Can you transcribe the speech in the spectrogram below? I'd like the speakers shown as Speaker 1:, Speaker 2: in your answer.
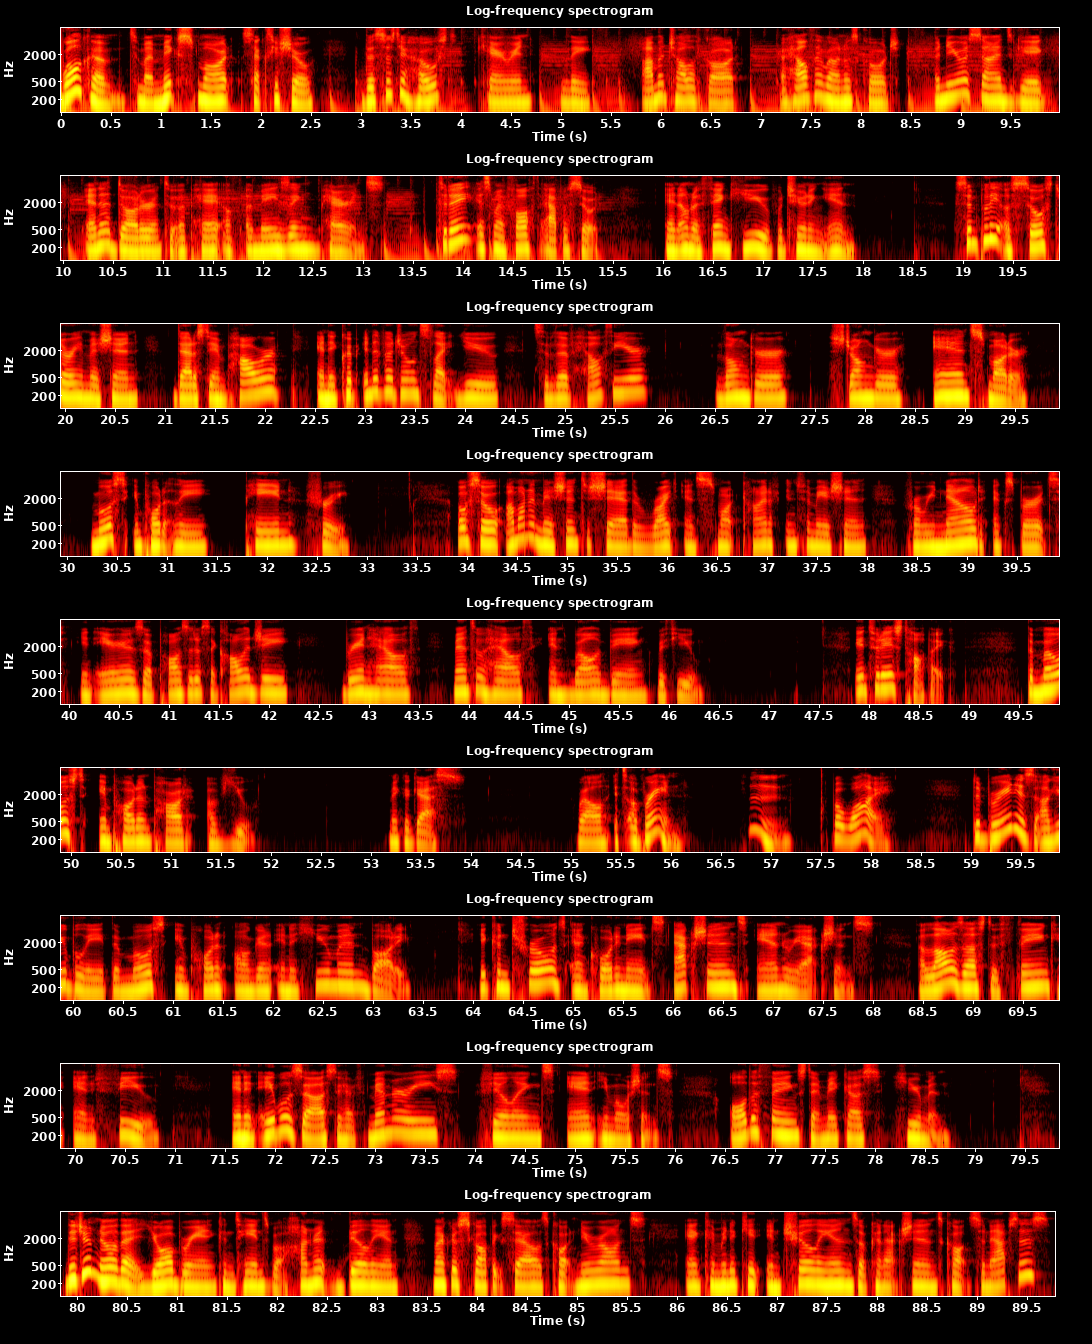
Speaker 1: Welcome to my Mix Smart Sexy Show. This is your host, Karen Lee. I'm a child of God, a health and wellness coach, a neuroscience geek, and a daughter to a pair of amazing parents. Today is my fourth episode, and I want to thank you for tuning in. Simply a soul stirring mission that is to empower and equip individuals like you to live healthier, longer, stronger, and smarter. Most importantly, pain free. Also, I'm on a mission to share the right and smart kind of information from renowned experts in areas of positive psychology, brain health, mental health, and well being with you. In today's topic, the most important part of you. Make a guess. Well, it's our brain. Hmm, but why? The brain is arguably the most important organ in the human body. It controls and coordinates actions and reactions, allows us to think and feel, and enables us to have memories, feelings, and emotions. All the things that make us human. Did you know that your brain contains about 100 billion microscopic cells called neurons and communicate in trillions of connections called synapses?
